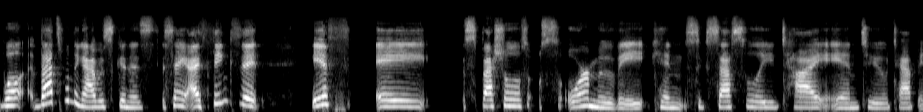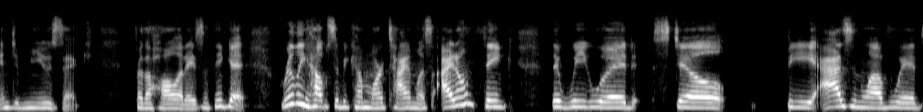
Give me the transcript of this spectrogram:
Well, that's one thing I was going to say. I think that if a special or movie can successfully tie into tap into music for the holidays, I think it really helps it become more timeless. I don't think that we would still be as in love with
